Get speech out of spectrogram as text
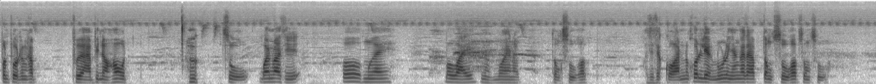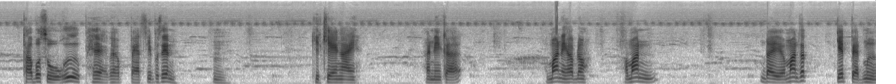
ปนๆกันครับ เพื่อพี่น้องเฮาฮึกสู้บ่ว่าสิโอ้เมื่อยบ่ไหวเนาะบ่ไหวนะครับต้องสู้ครับเกษตรกรคนเลี้ยงนูเลี้ยงหยังครับต้องสู้ครับต้องสู้ถ้าบ่สู้คือแพ้ไปครับ80%อืมคิดแค่ไง อันนี้ก็ประมาณนี้ครับเนาะประมาณ ได้ประมาณสัก7-8มื้อ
